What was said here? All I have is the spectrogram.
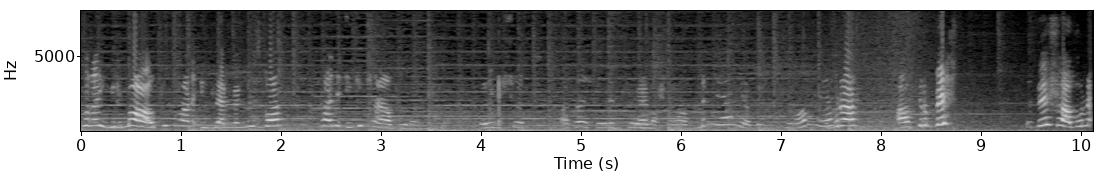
o kadar 26 tane izlenmemiz var. Sadece iki abonemiz var. Böyle bir şey arkadaşlar öyle bir şey olmaz. Olabilir mi ya? Ya bir şey var mı ya? Biraz artık 5 5 abone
